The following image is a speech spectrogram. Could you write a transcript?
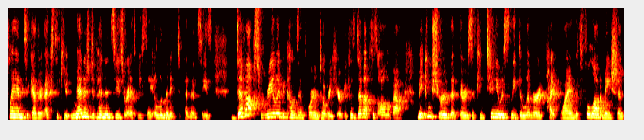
plan together, execute, manage dependencies, or as we say, eliminate dependencies? DevOps really becomes important over here because DevOps is all about making sure that there's a continuously delivered pipeline with full automation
